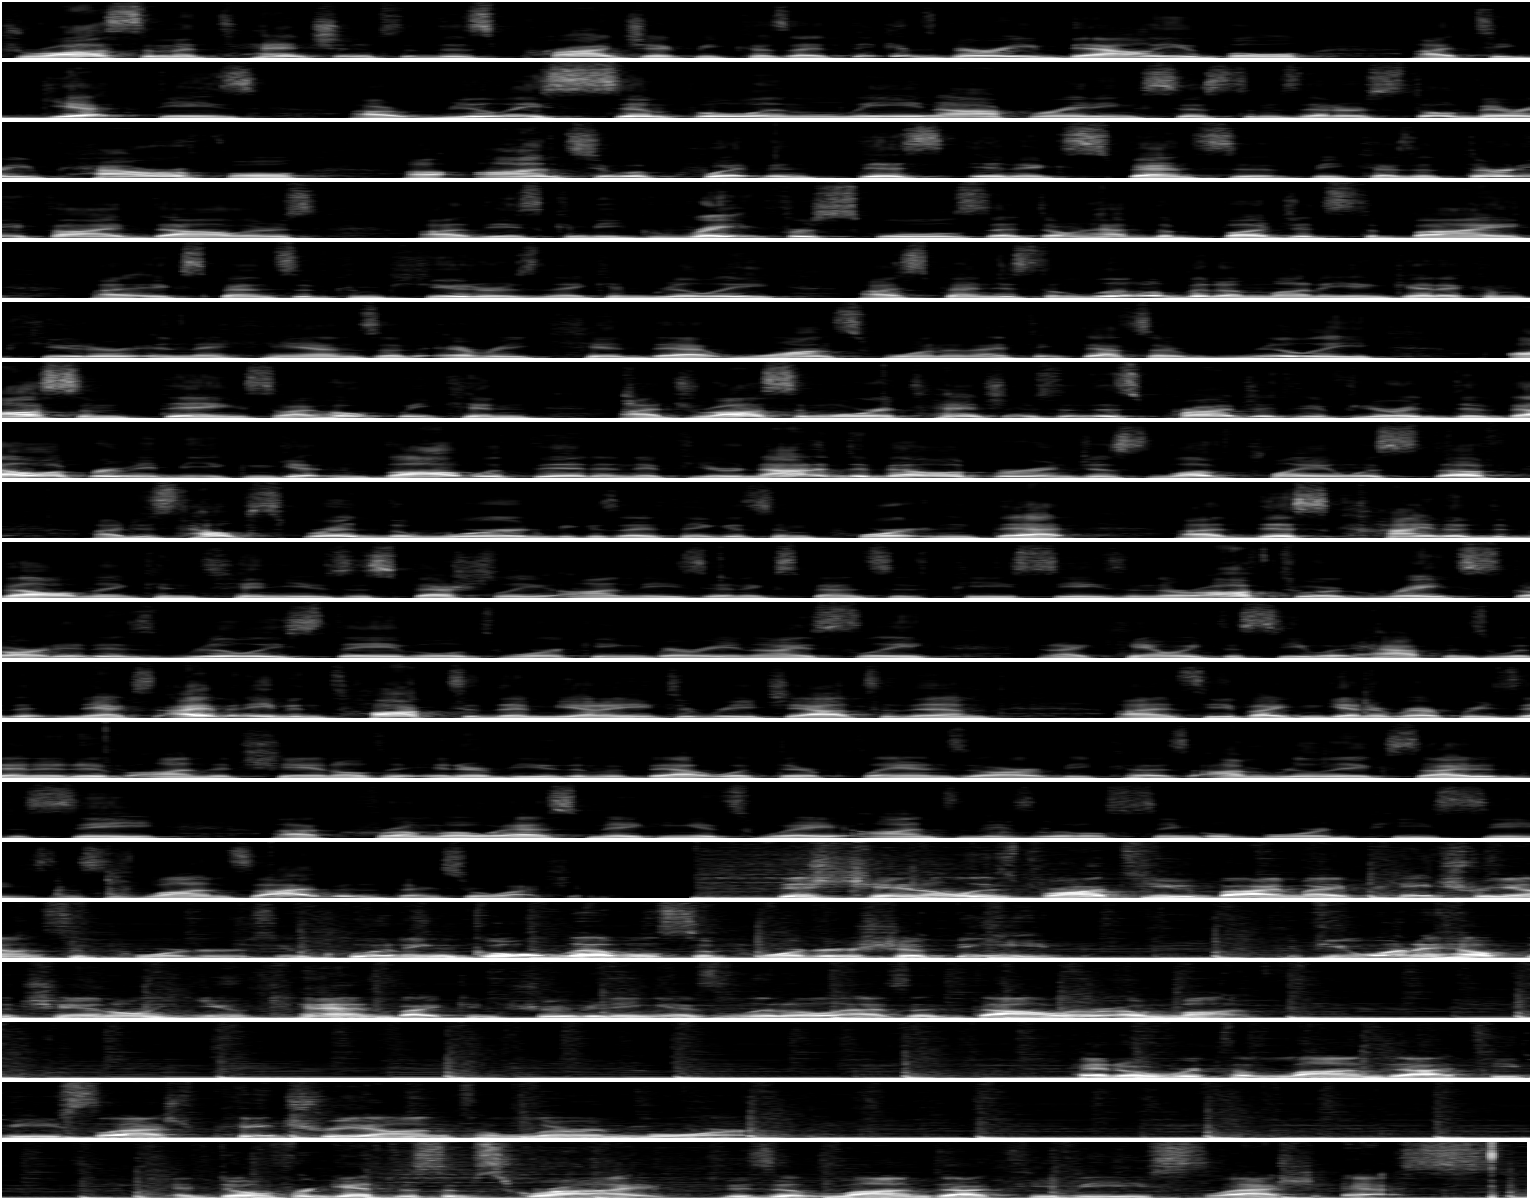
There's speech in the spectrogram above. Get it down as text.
draw some attention to this project because I think it's very valuable uh, to get these uh, really simple and lean operating systems that are still very powerful uh, onto equipment this inexpensive because at $35, uh, these can be great for schools that don't have the budgets to buy uh, expensive computers, and they can really uh, spend just a little bit of money and get a computer in the hands of every kid that wants one. And I think that's a really awesome thing. So I hope we can uh, draw some more attention to this project. If you're a developer, maybe you can get involved with it. And if you're not a developer and just love playing with stuff, uh, just help spread the word because I think it's important that uh, this kind of development continues, especially on these inexpensive PCs. And they're off to a great start. It is really stable. It's working very nicely. And I can't wait to see what happens with it next. I haven't even talked to them yet. I need to reach out to them uh, and see if I can get a representative on the channel to interview them about what their plans are because I'm really excited to see uh, Chrome OS making its way onto these little single board PCs. This is Lon Seidman. Thanks for watching. This channel is brought to you by my Patreon supporters, including gold level supporter Shabib. If you want to help the channel, you can by contributing as little as a dollar a month. Head over to lon.tv slash Patreon to learn more. And don't forget to subscribe. Visit lon.tv slash S.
